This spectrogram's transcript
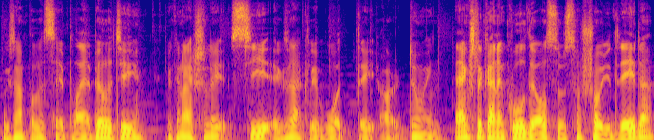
For example, let's say Playability you can actually see exactly what they are doing. And actually kind of cool, they also show you the data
